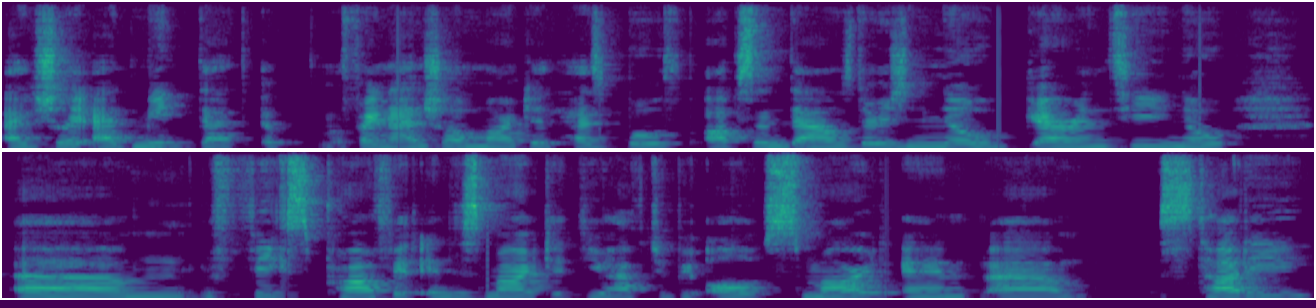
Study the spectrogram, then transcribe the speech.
actually admit that a financial market has both ups and downs. There is no guarantee no um, fixed profit in this market. You have to be all smart and um, study,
